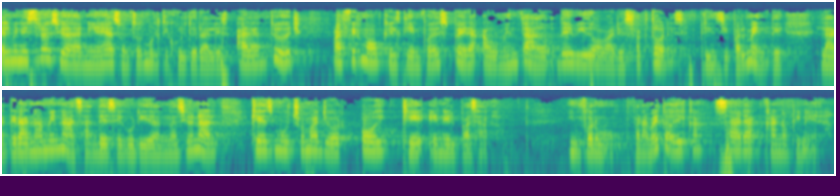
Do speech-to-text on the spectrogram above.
El ministro de Ciudadanía y Asuntos Multiculturales, Alan Tudge, afirmó que el tiempo de espera ha aumentado debido a varios factores, principalmente la gran amenaza de seguridad nacional, que es mucho mayor hoy que en el pasado. Informó para Metódica Sara Cano Pineda.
